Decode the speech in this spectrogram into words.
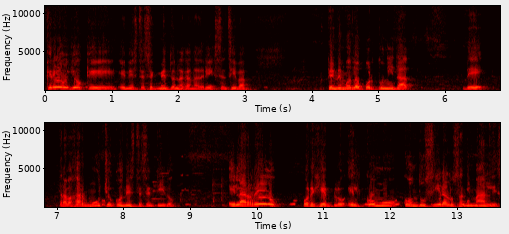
creo yo que en este segmento en la ganadería extensiva tenemos la oportunidad de trabajar mucho con este sentido. El arreo, por ejemplo, el cómo conducir a los animales,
